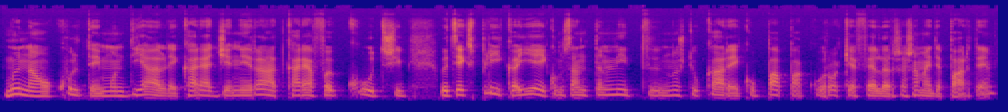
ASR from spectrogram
mâna ocultei mondiale care a generat, care a făcut și îți explică ei cum s-a întâlnit nu știu care cu papa, cu Rockefeller și așa mai departe.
